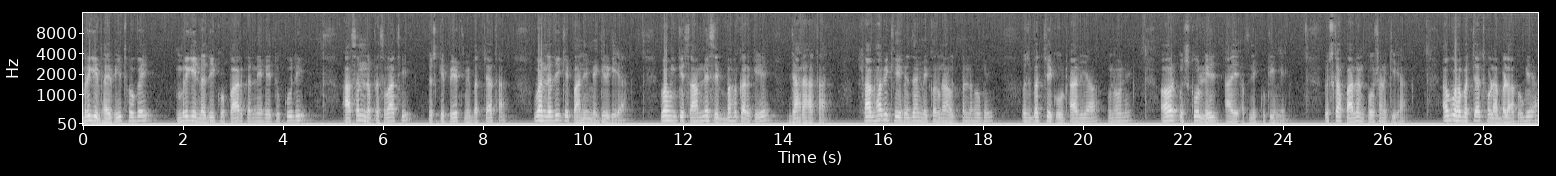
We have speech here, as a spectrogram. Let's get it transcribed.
मृगी भयभीत हो गई। मृगी नदी को पार करने हेतु कूदी। आसन्न प्रसवा थी। उसके पेट में बच्चा था। वह नदी के पानी में गिर गया। वह उनके सामने से बह करके जा रहा था। स्वाभाविक ही हृदय में करुणा उत्पन्न हो गई। उस बच्चे को उठा लिया उन्होंने और उसको ले आए अपनी कुटी में। उसका पालन पोषण किया। अब वह बच्चा थोड़ा बड़ा हो गया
